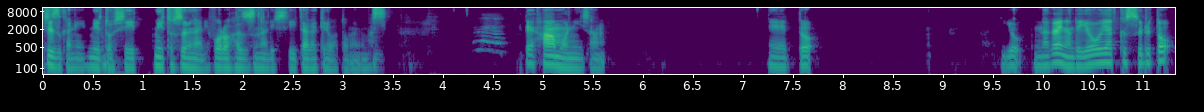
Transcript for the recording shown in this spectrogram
静かにミュートして、ミュートするなり、フォロー外すなりしていただければと思います。で、ハーモニーさん。えっ、ー、と、よ、長いので要約すると、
